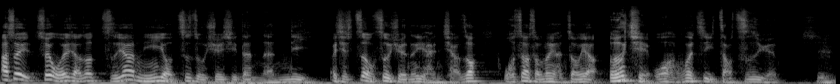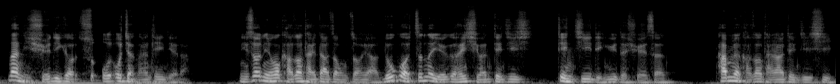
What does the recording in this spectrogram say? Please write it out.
啊！所以，所以我就讲说，只要你有自主学习的能力，而且这种自学能力很强，说我知道什么东西很重要，而且我很会自己找资源，是。那你学历个，我我讲难听一点的，你说你有没有考上台大重不重要？如果真的有一个很喜欢电机电机领域的学生，他没有考上台大电机系，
